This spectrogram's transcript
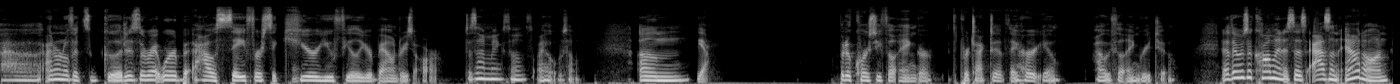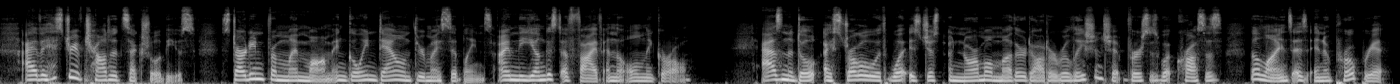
uh, I don't know if it's good is the right word, but how safe or secure you feel your boundaries are. Does that make sense? I hope so. Um, yeah. But of course, you feel anger. It's protective. They hurt you. I would feel angry too. Now, there was a comment that says, as an add on, I have a history of childhood sexual abuse, starting from my mom and going down through my siblings. I'm the youngest of five and the only girl. As an adult, I struggle with what is just a normal mother daughter relationship versus what crosses the lines as inappropriate.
